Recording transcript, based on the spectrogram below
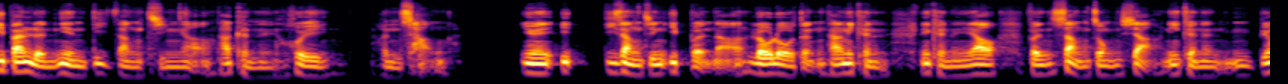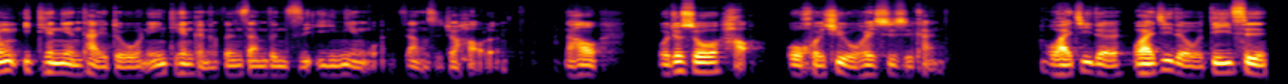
一般人念地藏经啊，他可能会很长，因为一地藏经一本啊，漏漏等，他你可能你可能要分上中下，你可能你不用一天念太多，你一天可能分三分之一念完，这样子就好了。然后我就说好，我回去我会试试看。我还记得，我还记得我第一次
